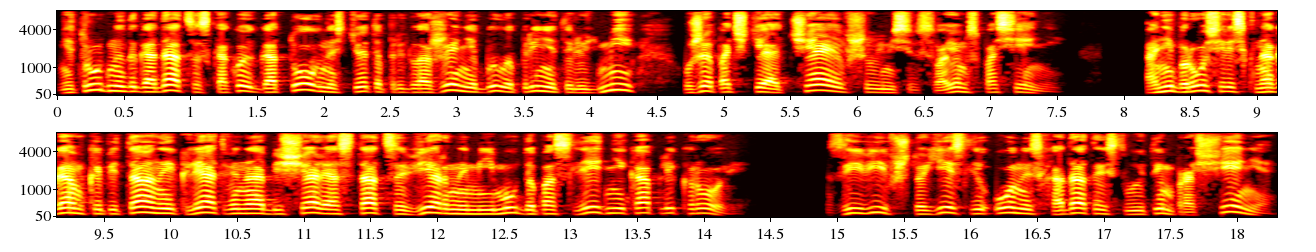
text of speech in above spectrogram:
Нетрудно догадаться, с какой готовностью это предложение было принято людьми, уже почти отчаявшимися в своем спасении. Они бросились к ногам капитана и клятвенно обещали остаться верными ему до последней капли крови, заявив, что если он исходатайствует им прощение,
